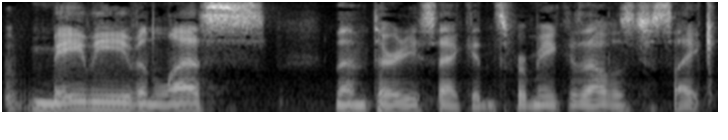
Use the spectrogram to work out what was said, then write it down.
maybe even less than 30 seconds for me because I was just like,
